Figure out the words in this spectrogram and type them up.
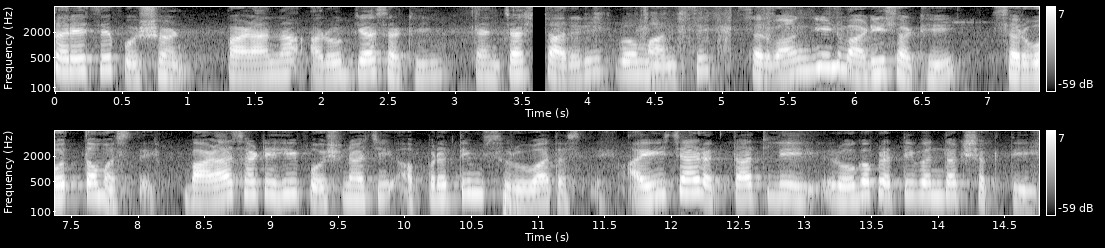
तऱ्हेचे पोषण बाळांना आरोग्यासाठी त्यांच्या शारीरिक व मानसिक सर्वांगीण वाढीसाठी सर्वोत्तम असते. बाळासाठी ही पोषणाची अप्रतिम सुरुवात असते. आईच्या रक्तातली रोगप्रतिबंधक शक्ती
